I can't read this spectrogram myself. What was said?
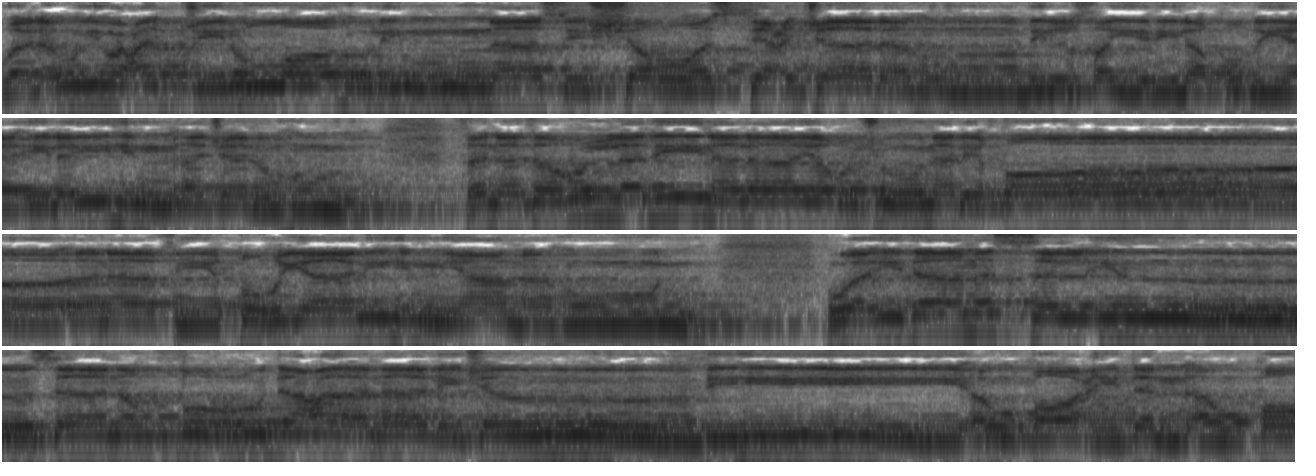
ولو يعجل الله للناس الشر واستعجالهم بالخير لقضي إليهم أجلهم فنذر الذين لا يرجون لقاءنا في طغيانهم يعمهون وإذا مس الإنسان الضر دعانا لجنبه أو قاعدا أو قائما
